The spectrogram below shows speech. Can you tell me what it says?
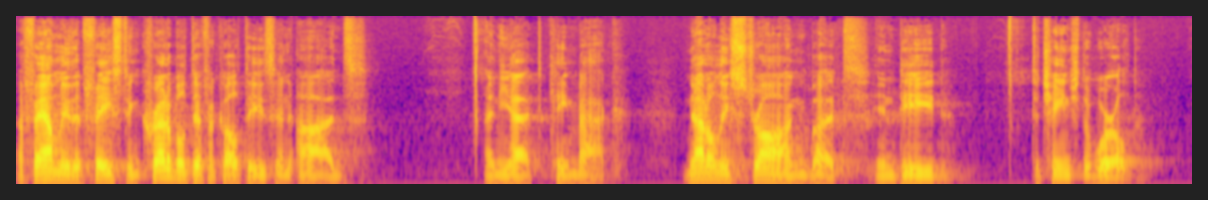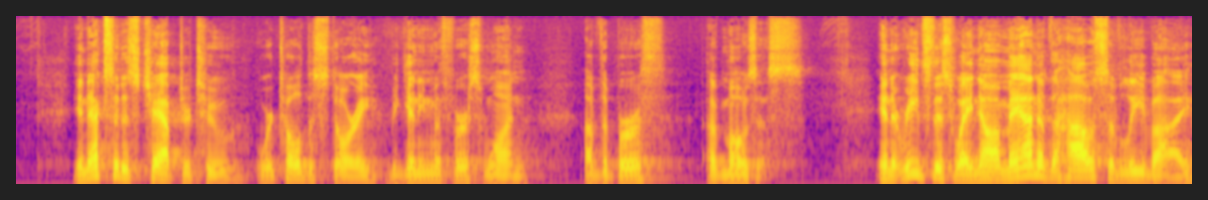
A family that faced incredible difficulties and odds and yet came back, not only strong, but indeed to change the world. In Exodus chapter 2, we're told the story, beginning with verse 1, of the birth of Moses. And it reads this way Now, a man of the house of Levi,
